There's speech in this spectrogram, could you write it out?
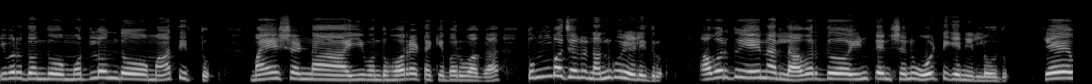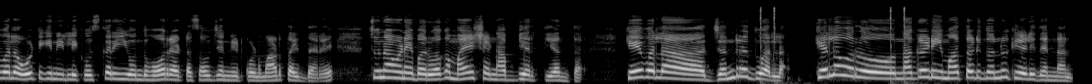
ಇವರದೊಂದು ಮೊದಲೊಂದು ಮಾತಿತ್ತು. ಮಹೇಶಣ್ಣ ಈ ಒಂದು ಹೋರಾಟಕ್ಕೆ ಬರುವಾಗ ತುಂಬ ಜನರು ನನಗೂ ಹೇಳಿದರು ಅವ್ರದ್ದು ಏನಲ್ಲ ಅವ್ರದ್ದು ಇಂಟೆನ್ಷನ್ ಓಟಿಗೆ ನಿಲ್ಲೋದು. ಕೇವಲ ಓಟಿಗೆ ನಿಲ್ಲಿಕ್ಕೋಸ್ಕರ ಈ ಒಂದು ಹೋರಾಟ ಸೌಜನ್ಯ ಇಟ್ಕೊಂಡು ಮಾಡ್ತಾ ಇದ್ದಾರೆ. ಚುನಾವಣೆ ಬರುವಾಗ ಮಹೇಶ್ ಅಣ್ಣ ಅಭ್ಯರ್ಥಿ ಅಂತ. ಕೇವಲ ಜನರದ್ದು ಅಲ್ಲ, ಕೆಲವರು ನಗಡಿ ಮಾತಾಡಿದನ್ನು ಕೇಳಿದ್ದೇನೆ ನಾನು.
